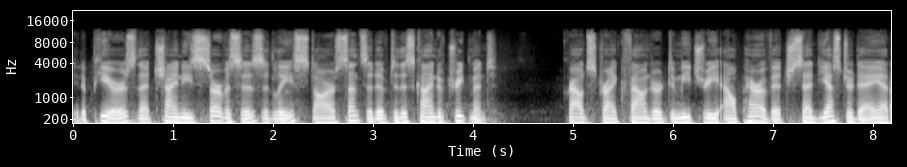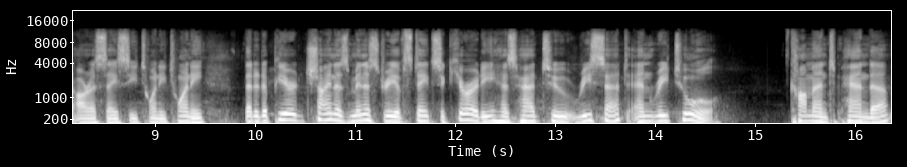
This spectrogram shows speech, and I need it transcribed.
It appears that Chinese services, at least, are sensitive to this kind of treatment. CrowdStrike founder Dmitry Alperovitch said yesterday at RSAC 2020 that it appeared China's Ministry of State Security has had to reset and retool. Comment Panda,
